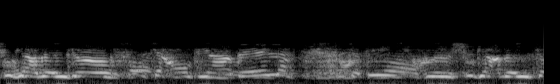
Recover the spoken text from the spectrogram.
Sugar Delta 141 appel, Capé Sugar Delta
